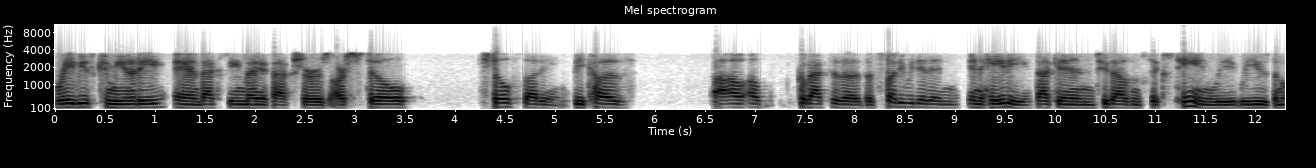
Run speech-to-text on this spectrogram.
rabies community and vaccine manufacturers are still still studying because I'll, go back to the the study we did in in Haiti back in 2016. We we used an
